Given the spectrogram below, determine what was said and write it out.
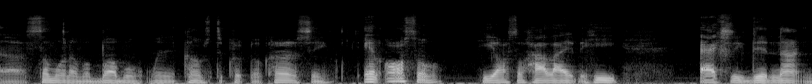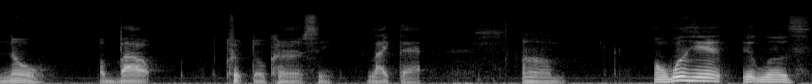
uh, somewhat of a bubble when it comes to cryptocurrency. And also, he also highlighted that he actually did not know about cryptocurrency like that. Um, on one hand, it was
